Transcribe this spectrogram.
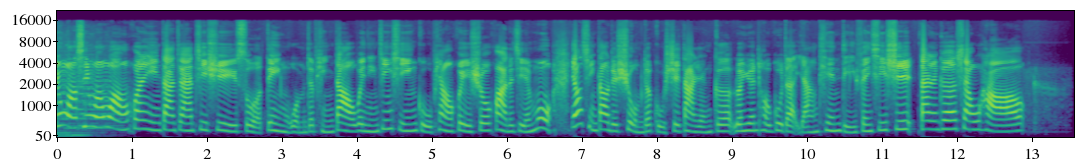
中广新闻网欢迎大家继续锁定我们的频道，为您进行股票会说话的节目。邀请到的是我们的股市大人哥轮源投顾的杨天迪分析师，大人哥下午好，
